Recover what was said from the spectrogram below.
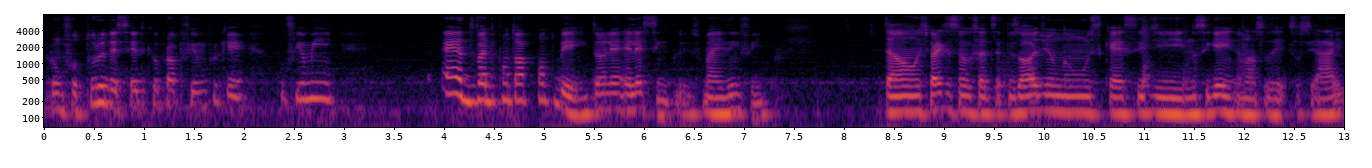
pro um futuro DC do que o próprio filme, porque o filme é, vai do ponto A pro ponto B, então ele é, ele é simples, mas enfim. Então, espero que vocês tenham gostado desse episódio. Não esquece de nos seguir nas nossas redes sociais.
